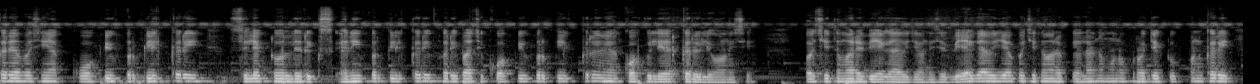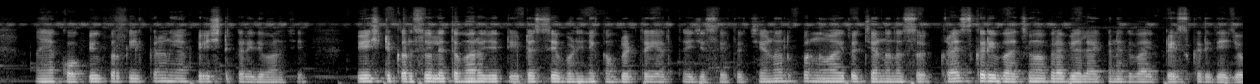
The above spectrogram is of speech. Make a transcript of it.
કર્યા પછી અહીંયા કોપી ઉપર ક્લિક કરી સિલેક્ટ ઓલ લિરિક્સ એની ઉપર ક્લિક કરી, ફરી પાછી કોપી ઉપર ક્લિક કરીને અહીંયા કોપી લેયર કરી લેવાની છે. પછી તમારે બેગ આવી જવાની છે. બેગ આવી જાય પછી તમારે પહેલા નંબરનો પ્રોજેક્ટ ઓપન કરી, અહીંયા કોપી ઉપર ક્લિક કરીને અહીંયા પેસ્ટ કરી દેવાનું છે. પેસ્ટ કરશો એટલે તમારો જે સ્ટેટસ છે ભણીને કમ્પ્લીટ તૈયાર થઈ જશે. તો ચેનલ પર નવા હોય તો ચેનલને સબસ્ક્રાઈબ કરી બાજુમાં પેલા બે લાઇકને દબાવી પ્રેસ કરી દેજો.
